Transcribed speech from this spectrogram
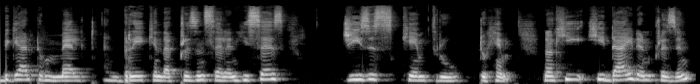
began to melt and break in that prison cell. And he says, Jesus came through to him. Now he, he died in prison.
